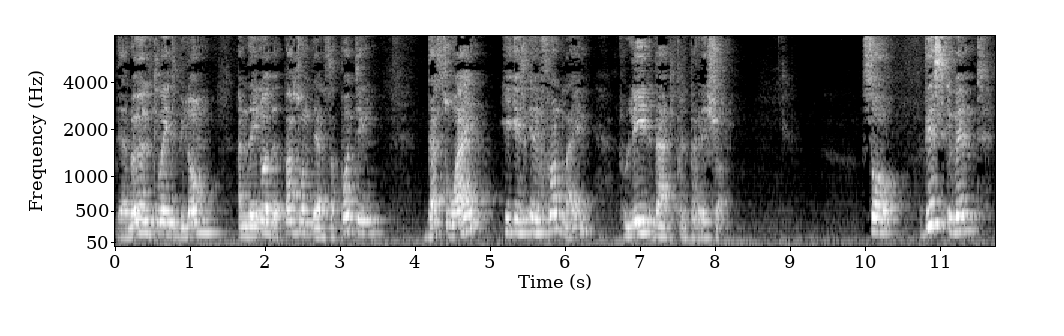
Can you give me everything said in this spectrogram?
their loyalty where it belongs, and they know the person they are supporting. That's why he is in front line to lead that preparation. So this event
